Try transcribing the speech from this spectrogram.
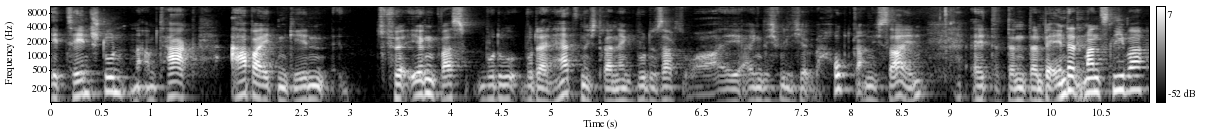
ey, zehn Stunden am Tag arbeiten gehen für irgendwas, wo, du, wo dein Herz nicht dran hängt, wo du sagst, oh, ey, eigentlich will ich ja überhaupt gar nicht sein, ey, dann, dann beendet man es lieber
